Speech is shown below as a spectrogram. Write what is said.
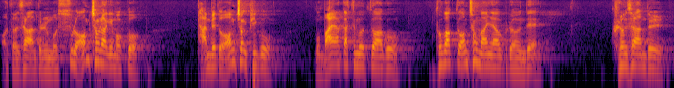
어떤 사람들은 뭐 술 엄청나게 먹고 담배도 엄청 피고 뭐 마약 같은 것도 하고 도박도 엄청 많이 하고 그러는데 그런 사람들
